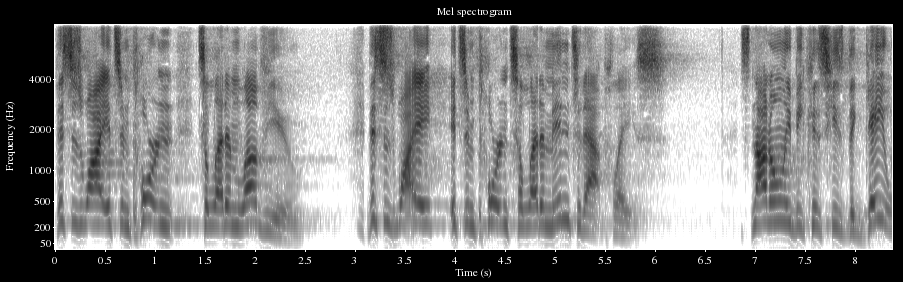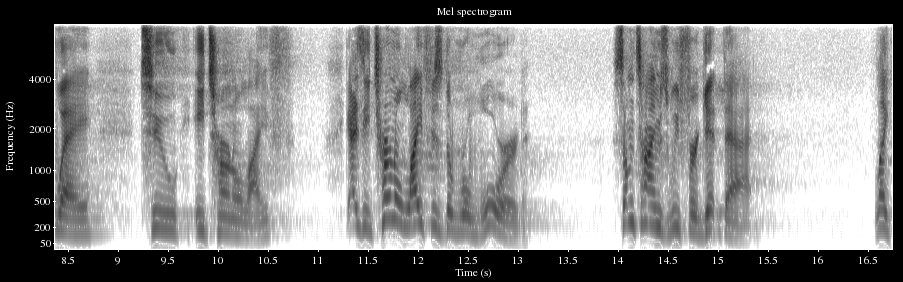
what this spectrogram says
This is why it's important to let Him love you. This is why it's important to let Him into that place. It's not only because He's the gateway to eternal life, guys, eternal life is the reward. Sometimes we forget that. Like,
